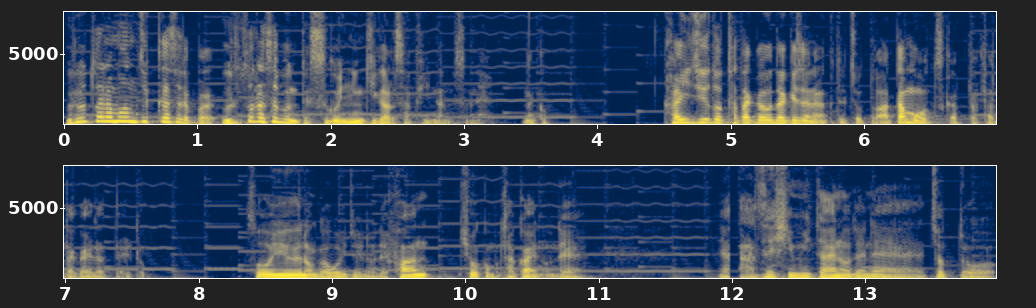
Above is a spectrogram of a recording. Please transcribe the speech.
ウルトラマン好きからすればウルトラセブンってすごい人気がある作品なんですよね。なんか怪獣と戦うだけじゃなくてちょっと頭を使った戦いだったりとそういうのが多いというのでファン評価も高いのでいやぜひ見たいのでねちょっと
